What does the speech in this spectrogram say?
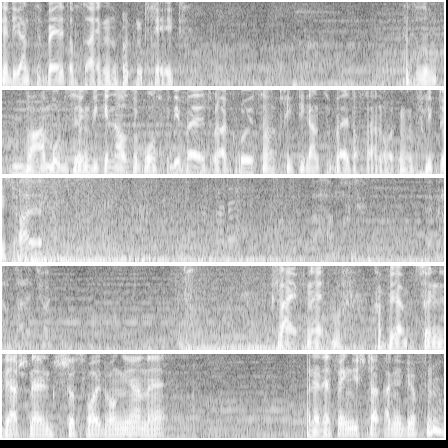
der die ganze Welt auf seinen Rücken trägt. Also so Barmut ist irgendwie genauso groß wie die Welt oder größer und trägt die ganze Welt auf seinen Rücken und fliegt durchs All. Was war das? Bahamut. Er will uns alle töten. Clive, ne? Kommt wieder zu den sehr schnellen Schlussfolgerungen hier, ne? Hat er deswegen die Stadt angegriffen?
